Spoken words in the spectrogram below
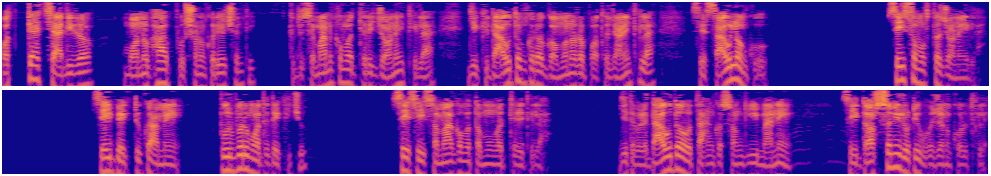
ଅତ୍ୟାଚାରୀର ମନୋଭାବ ପୋଷଣ କରିଅଛନ୍ତି। କିନ୍ତୁ ସେମାନଙ୍କ ମଧ୍ୟରେ ଜଣେ ଥିଲା ଯିଏକି ଦାଉଦଙ୍କର ଗମନର ପଥ ଜାଣିଥିଲା ସେ ସାଉଲଙ୍କୁ ସେହି ସମସ୍ତ ଜଣାଇଲା। ସେହି ବ୍ୟକ୍ତିକୁ ଆମେ ପୂର୍ବରୁ ମଧ୍ୟ ଦେଖିଛୁ। ସେ ସେହି ସମାଗମ ତମ ମଧ୍ୟରେ ଥିଲା। ଯେତେବେଳେ ଦାଉଦ ଓ ତାହାଙ୍କ ସଙ୍ଗୀମାନେ ସେହି ଦର୍ଶନୀ ରୋଟି ଭୋଜନ କରୁଥିଲେ।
